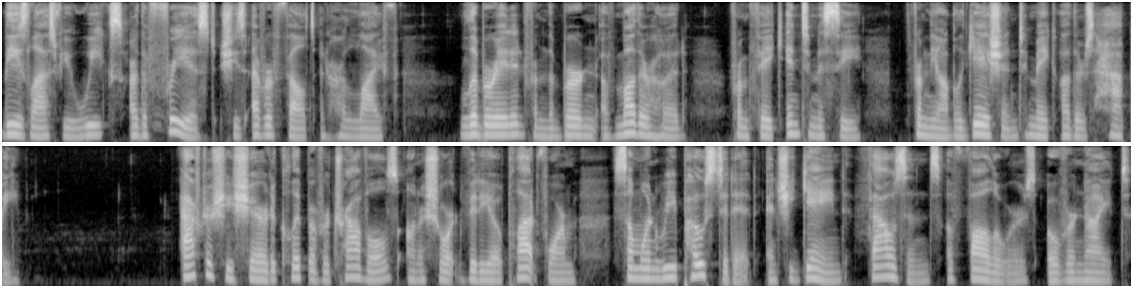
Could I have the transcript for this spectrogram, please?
These last few weeks are the freest she's ever felt in her life, liberated from the burden of motherhood, from fake intimacy, from the obligation to make others happy. After she shared a clip of her travels on a short video platform, someone reposted it and she gained thousands of followers overnight.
